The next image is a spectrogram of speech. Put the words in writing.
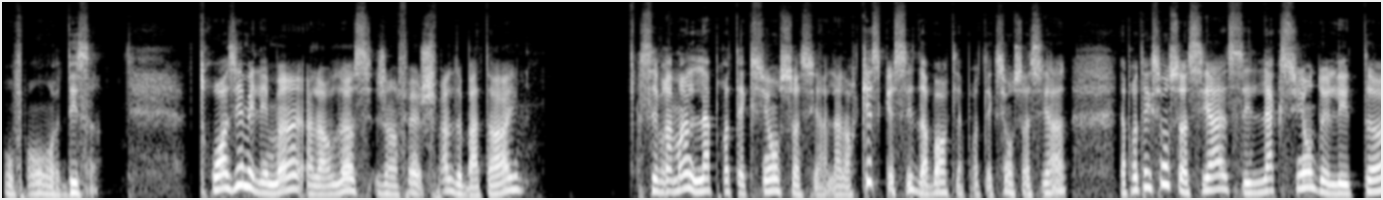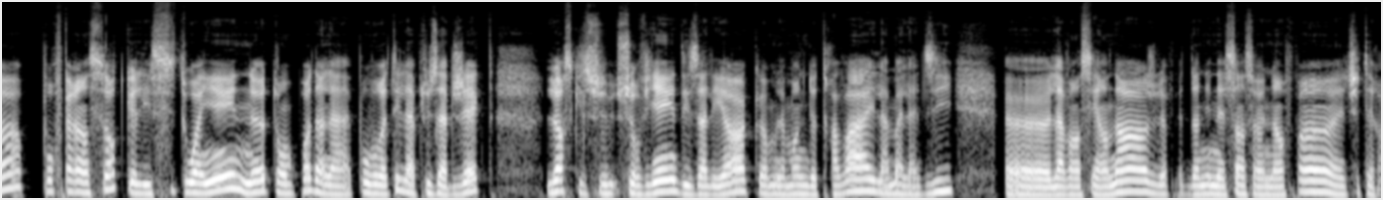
au fond, décent. Troisième élément, alors là, j'en fais un cheval de bataille c'est vraiment la protection sociale. Alors, qu'est-ce que c'est d'abord que la protection sociale? La protection sociale, c'est l'action de l'État pour faire en sorte que les citoyens ne tombent pas dans la pauvreté la plus abjecte lorsqu'il survient des aléas comme le manque de travail, la maladie, euh, l'avancée en âge, le fait de donner naissance à un enfant, etc.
